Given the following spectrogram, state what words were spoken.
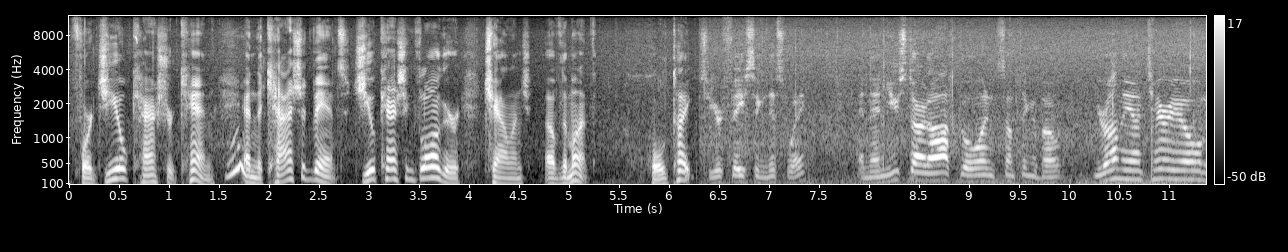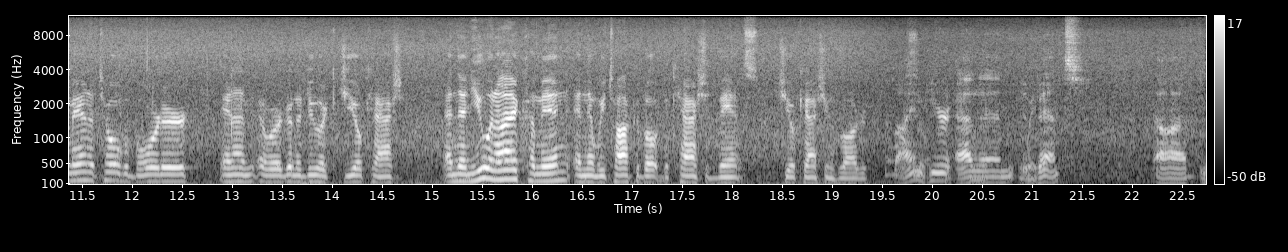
for Geocacher Ken and the Cache Advance Geocaching Vlogger Challenge of the Month. Hold tight. So you're facing this way, and then you start off going something about you're on the Ontario-Manitoba border, and, I'm, and we're going to do a geocache. And then you and I come in, and then we talk about the Cache Advance Geocaching Vlogger. I'm here at an event uh, the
